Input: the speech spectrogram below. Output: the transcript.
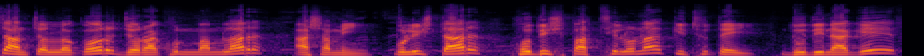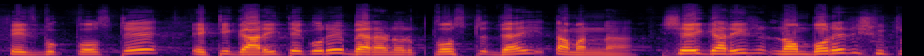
চাঞ্চল্যকর জোড়াখুন মামলার আসামি। পুলিশ তার হদিশ পাচ্ছিল না কিছুতেই। দুদিন আগে ফেসবুক পোস্টে একটি গাড়িতে করে বেড়ানোর পোস্ট দেয় তামান্না। সেই গাড়ির নম্বরের সূত্র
